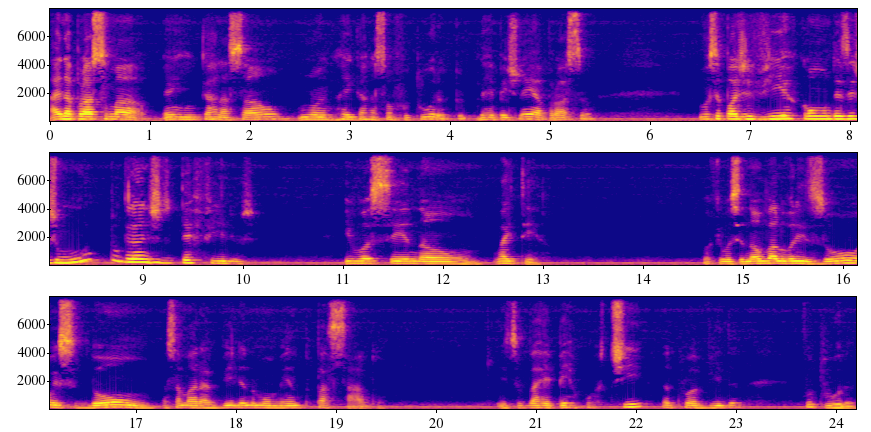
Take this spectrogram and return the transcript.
Aí na próxima encarnação, numa reencarnação futura, que de repente nem é a próxima, você pode vir com um desejo muito grande de ter filhos e você não vai ter porque você não valorizou esse dom, essa maravilha no momento passado. Isso vai repercutir na tua vida futura.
